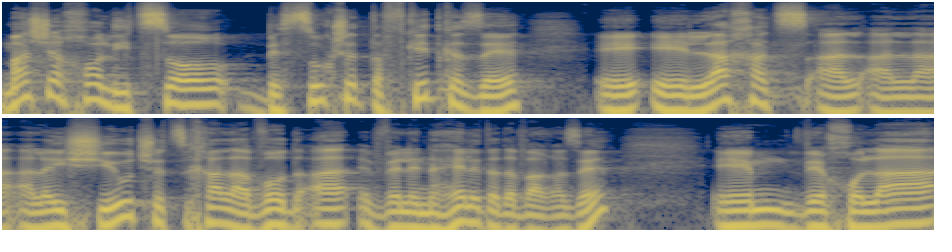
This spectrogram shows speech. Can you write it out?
מה שיכול ליצור בסוג של תפקיד כזה, אה, אה, לחץ על, על, על האישיות שצריכה לעבוד אה, ולנהל את הדבר הזה. ויכולה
